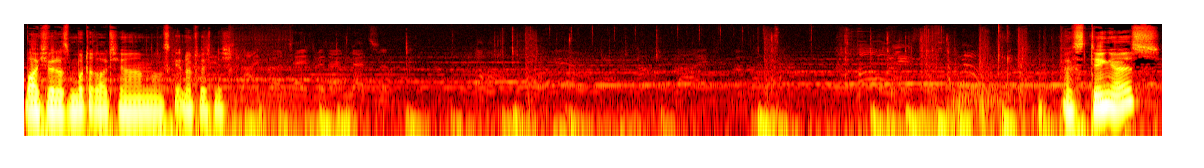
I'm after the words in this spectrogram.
Boah, ich will das Motorrad hier haben, aber das geht natürlich nicht. Das Ding ist,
